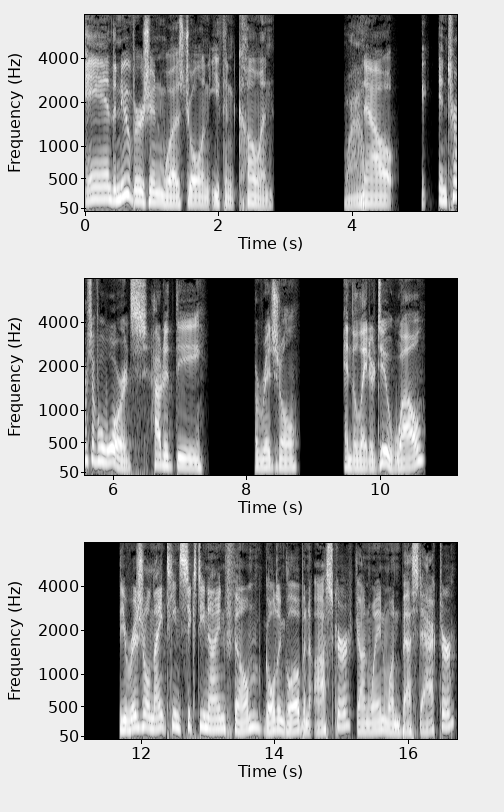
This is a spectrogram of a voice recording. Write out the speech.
and the new version was Joel and Ethan Coen. Wow. Now, in terms of awards, how did the original and the later do? Well, the original 1969 film, Golden Globe and Oscar, John Wayne won Best Actor,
